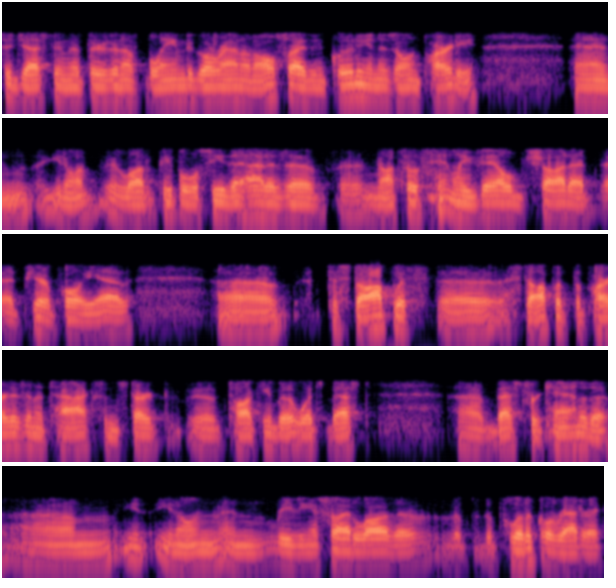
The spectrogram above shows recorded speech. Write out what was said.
suggesting that there's enough blame to go around on all sides, including in his own party. And you know, a lot of people will see that as a, not so thinly veiled shot at, at Pierre Poilievre uh, to stop with uh, stop with the partisan attacks and start uh, talking about what's best uh, best for Canada. Um, you, you, know, and, and, leaving aside a lot of the, the, the political rhetoric.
